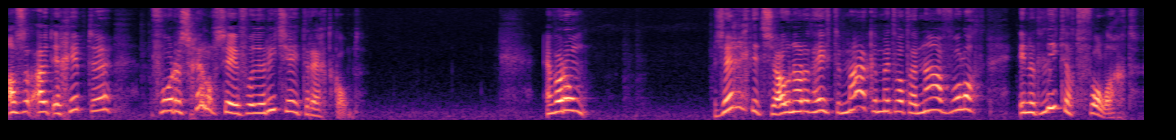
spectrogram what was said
als het uit Egypte voor de Schelfzee, voor de Rietzee terechtkomt. En waarom zeg ik dit zo? Nou, dat heeft te maken met wat daarna volgt in het lied dat volgt.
